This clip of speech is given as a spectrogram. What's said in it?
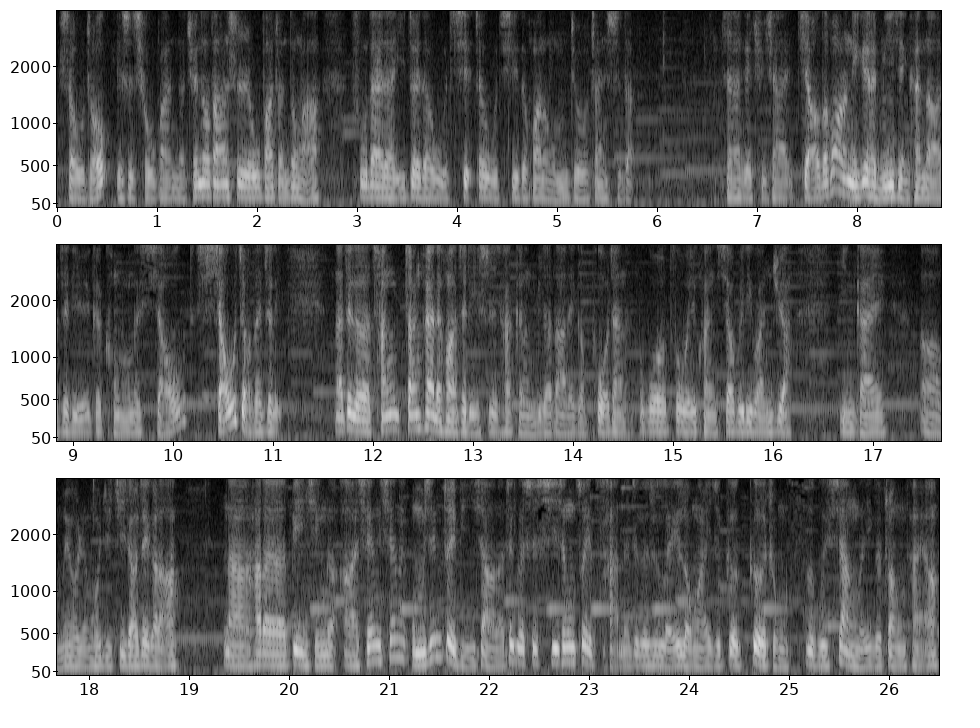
手肘也是球关。那拳头当然是无法转动了啊。附带的一对的武器，这武器的话呢，我们就暂时的将它给取下来。脚的话呢，你可以很明显看到这里有一个恐龙的小小脚在这里。那这个张张开的话，这里是它可能比较大的一个破绽了。不过作为一款消费力玩具啊，应该呃没有人会去计较这个了啊。那它的变形的啊，先先我们先对比一下了，这个是牺牲最惨的，这个是雷龙啊，以及各各种四不像的一个状态啊。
